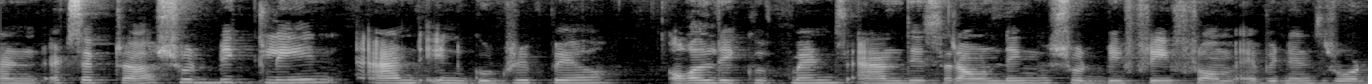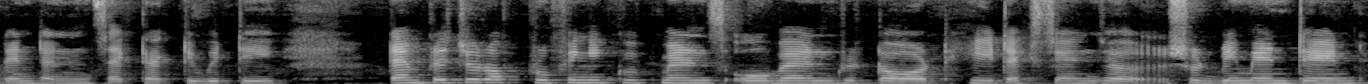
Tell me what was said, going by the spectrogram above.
and etc should be clean and in good repair. All the equipments and the surrounding should be free from evidence rodent and insect activity. Temperature of proofing equipments oven retort heat exchanger should be maintained.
